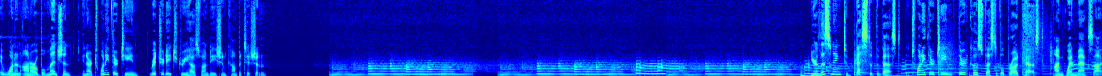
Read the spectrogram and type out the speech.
It won an honorable mention in our 2013 Richard H. Driehaus Foundation competition. You're listening to Best of the Best, the 2013 Third Coast Festival broadcast. I'm Gwen Macsai.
